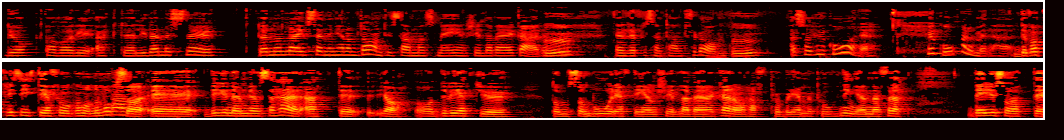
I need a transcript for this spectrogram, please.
du har varit aktuell i. Det här med snö. Du hade någon livesändning häromdagen tillsammans med Enskilda Vägar. Mm. En representant för dem. Alltså hur går det? Hur går det med det här? Det var precis det jag frågade honom också. Eh, det är ju nämligen så här att, eh, ja, och det vet ju de som bor efter enskilda vägar och har haft problem med plogningen. Därför att det är ju så att eh,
